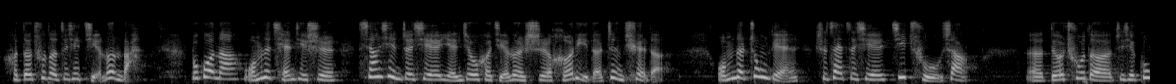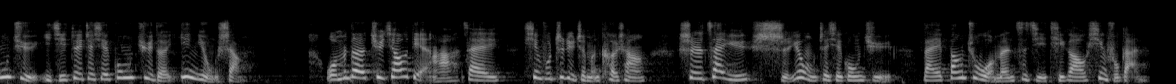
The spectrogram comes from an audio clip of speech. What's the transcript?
和得出的这些结论吧。不过呢，我们的前提是相信这些研究和结论是合理的、正确的。我们的重点是在这些基础上，呃得出的这些工具以及对这些工具的应用上。我们的聚焦点啊，在幸福之旅这门课上是在于使用这些工具来帮助我们自己提高幸福感，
